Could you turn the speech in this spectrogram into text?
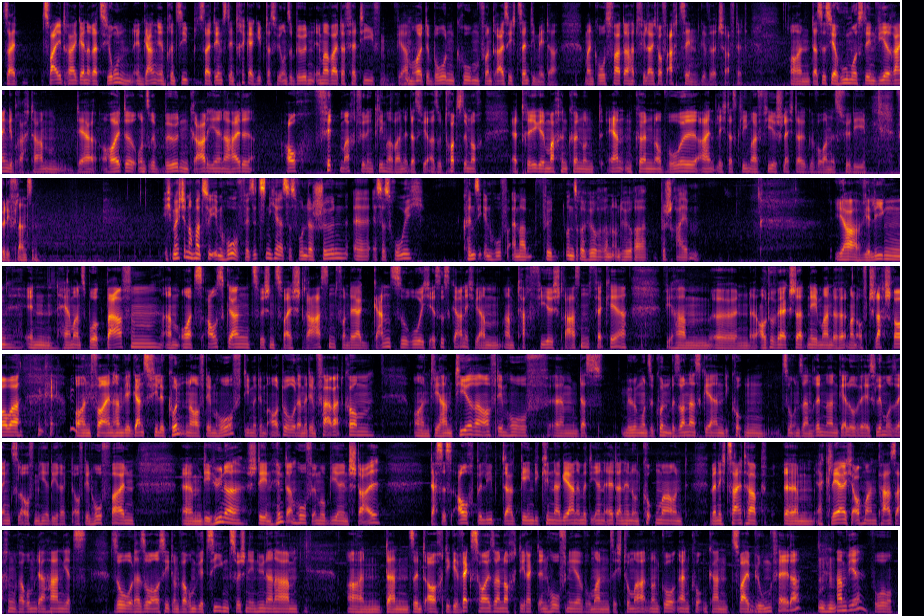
seit zwei, drei Generationen in Gang, im Prinzip seitdem es den Trecker gibt, dass wir unsere Böden immer weiter vertiefen. Wir haben mhm. heute Bodenkrumen von 30 Zentimeter. Mein Großvater hat vielleicht auf 18 gewirtschaftet. Und das ist ja Humus, den wir reingebracht haben, der heute unsere Böden gerade hier in der Heide auch fit macht für den Klimawandel, dass wir also trotzdem noch Erträge machen können und ernten können, obwohl eigentlich das Klima viel schlechter geworden ist für die, für die Pflanzen. Ich möchte noch mal zu Ihrem Hof. Wir sitzen hier, es ist wunderschön, äh, es ist ruhig. Können Sie Ihren Hof einmal für unsere Hörerinnen und Hörer beschreiben? Ja, wir liegen in Hermannsburg-Barfen am Ortsausgang zwischen zwei Straßen. Von daher ganz so ruhig ist es gar nicht. Wir haben am Tag viel Straßenverkehr. Wir haben äh, eine Autowerkstatt nebenan, da hört man oft Schlagschrauber. Okay. Und vor allem haben wir ganz viele Kunden auf dem Hof, die mit dem Auto oder mit dem Fahrrad kommen. Und wir haben Tiere auf dem Hof. Ähm, das mögen unsere Kunden besonders gern. Die gucken zu unseren Rindern. Galloways, Limosenks laufen hier direkt auf den Hofweiden. Ähm, die Hühner stehen hinterm Hof im mobilen Stall. Das ist auch beliebt. Da gehen die Kinder gerne mit ihren Eltern hin und gucken mal. Und wenn ich Zeit habe, ähm, erkläre ich auch mal ein paar Sachen, warum der Hahn jetzt so oder so aussieht und warum wir Ziegen zwischen den Hühnern haben. Und dann sind auch die Gewächshäuser noch direkt in Hofnähe, wo man sich Tomaten und Gurken angucken kann. Zwei Blumenfelder mhm. haben wir, wo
